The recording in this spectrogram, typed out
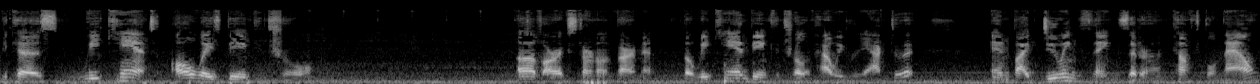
Because we can't always be in control of our external environment, but we can be in control of how we react to it. And by doing things that are uncomfortable now,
